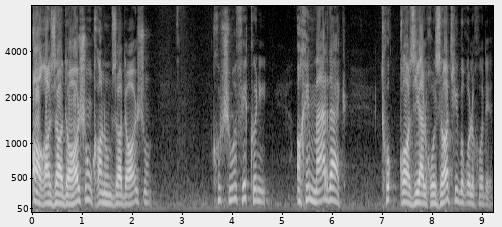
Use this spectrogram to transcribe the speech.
آقازاده هاشون خانومزاده هاشون خب شما فکر کنید آخه مردک تو قاضی القضاتی به قول خودت.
